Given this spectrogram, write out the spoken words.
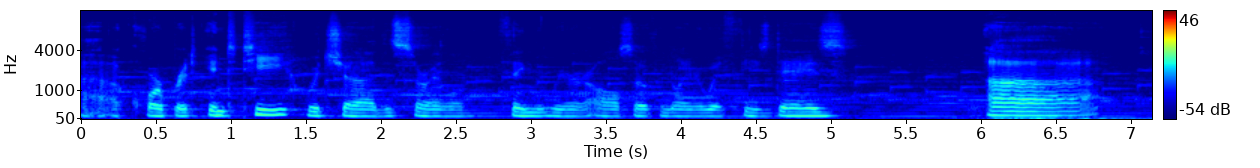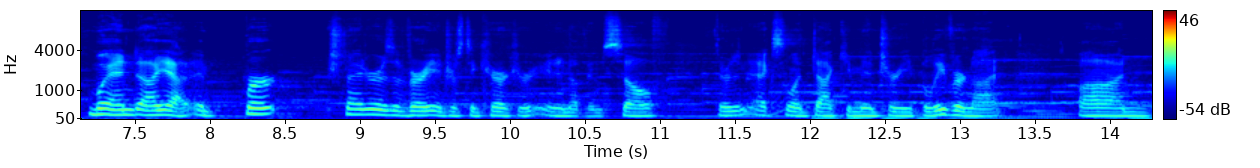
a corporate entity, which this sort of thing that we're all so familiar with these days. Uh, and uh, yeah, and Bert Schneider is a very interesting character in and of himself. There's an excellent documentary, believe it or not, on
